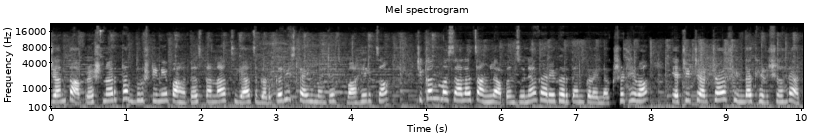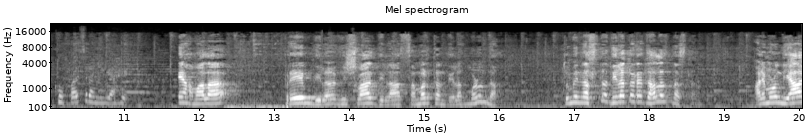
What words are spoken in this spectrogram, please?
जनता प्रश्नार्थक दृष्टीने पाहत असतानाच याच गडकरी स्टाईल म्हणजेच बाहेरचा चिकन मसाला चांगला पण जुन्या कार्यकर्त्यांकडे लक्ष ठेवा याची चर्चा शिंदखेड शहरात खूपच रंगली आहे. ते आम्हाला प्रेम दिलं विश्वास दिला समर्थन दिलं म्हणून झालं तुम्ही नसतं दिलं तर हे झालंच नसतं. आणि म्हणून या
